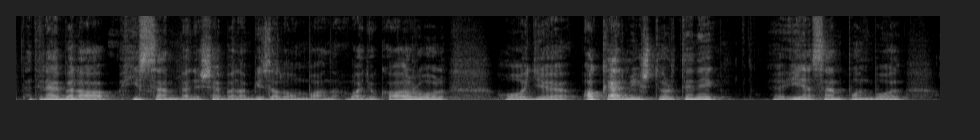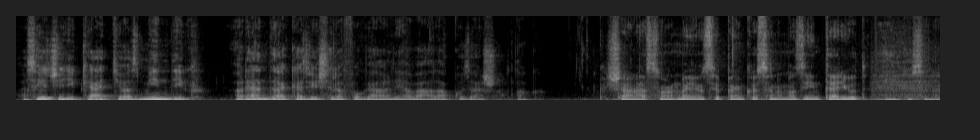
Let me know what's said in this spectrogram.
Tehát én ebben a hiszemben és ebben a bizalomban vagyok arról, hogy akármi is történik, ilyen szempontból a Széchenyi kártya az mindig a rendelkezésre fog állni a vállalkozásoknak. Sálászónak nagyon szépen köszönöm az interjút. Köszönöm.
